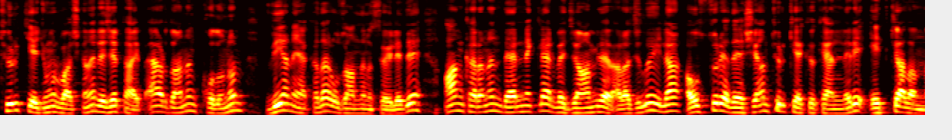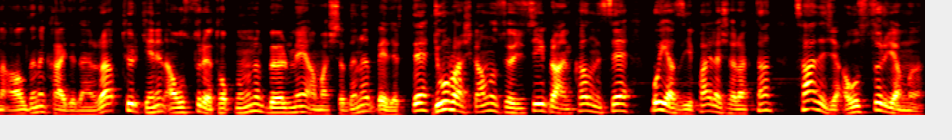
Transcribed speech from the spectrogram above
Türkiye Cumhurbaşkanı Recep Tayyip Erdoğan'ın kolunun Viyana'ya kadar uzandığını söyledi. Ankara'nın dernekler ve camiler aracılığıyla Avusturya'da yaşayan Türkiye kökenleri etki alanına aldığını kaydeden Raab, Türkiye'nin Avusturya toplumunu bölmeye amaçladığını belirtti. Cumhurbaşkanlığı Sözcüsü İbrahim Kalın ise bu yazıyı paylaşaraktan sadece Avusturya mı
